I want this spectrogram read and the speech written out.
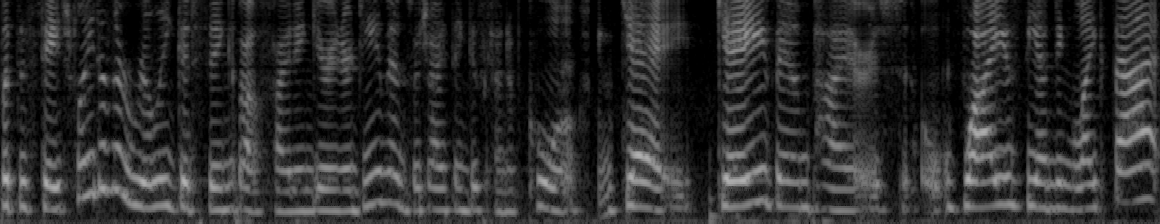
but the stage play does a really good thing about fighting your inner demons, which I think is kind of cool. Gay, gay vampires. Why is the ending like that?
